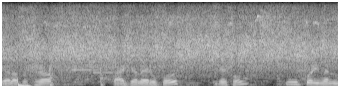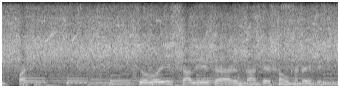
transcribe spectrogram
জেলা প্রশাসক কার্যালয়ের উপর দেখুন কি পরিমাণ পাখি। চড়ুই শালিক আর কাকের সংখ্যাটাই বেশি।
